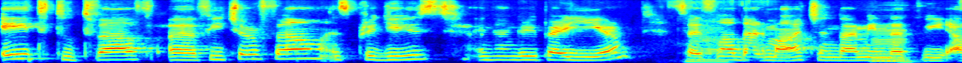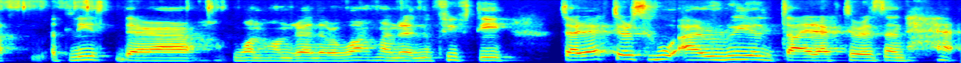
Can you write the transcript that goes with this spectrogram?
eight to twelve uh, feature film is produced in Hungary per year, so wow. it's not that much. And I mean mm. that we at, at least there are 100 or 150 directors who are real directors and ha-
